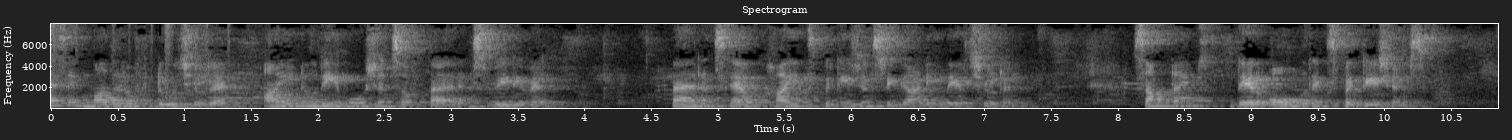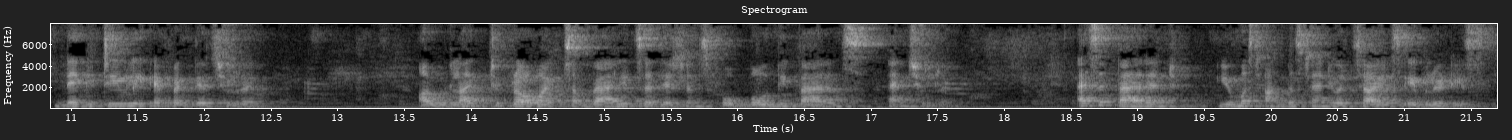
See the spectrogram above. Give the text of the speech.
As a mother of two children, I know the emotions of parents very well. Parents have high expectations regarding their children. Sometimes their over expectations negatively affect their children. I would like to provide some valid suggestions for both the parents and children. As a parent, you must understand your child's abilities,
